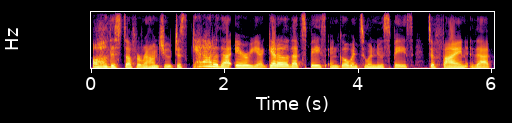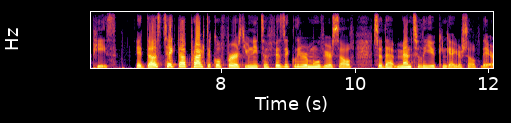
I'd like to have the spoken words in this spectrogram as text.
all this stuff around you. Just get out of that area, get out of that space, and go into a new space to find that peace. It does take that practical first. You need to physically remove yourself so that mentally you can get yourself there.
